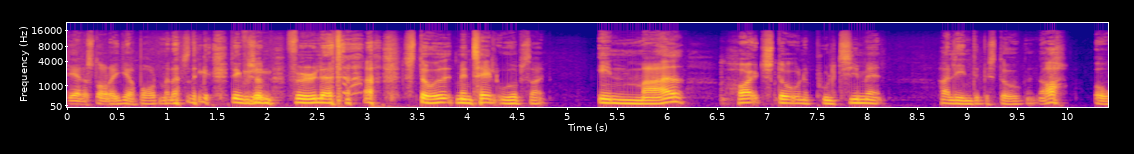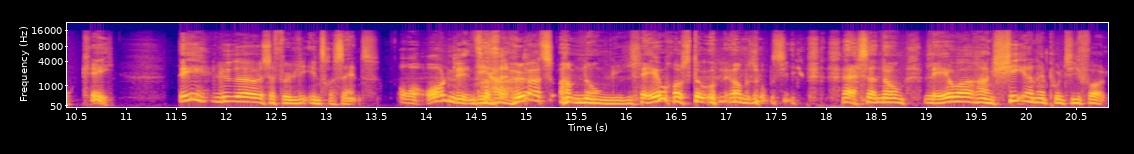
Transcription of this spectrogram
Det er, der står der ikke i rapporten, men altså, det, det kan vi sådan mm. føle, at der har stået et mentalt udråbstegn. En meget højtstående politimand har Linde bestukket. Nå, okay. Det lyder jo selvfølgelig interessant. Overordentligt interessant. Vi har hørt om nogle lavere stående, om så må sige. Altså nogle lavere rangerende politifolk,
